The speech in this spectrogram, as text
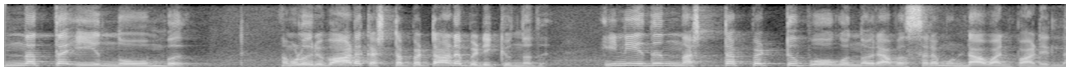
ഇന്നത്തെ ഈ നോമ്പ് നമ്മൾ ഒരുപാട് കഷ്ടപ്പെട്ടാണ് പിടിക്കുന്നത്. ഇനി ഇത് നഷ്ടപ്പെട്ടു പോകുന്ന ഒരു അവസരം ഉണ്ടാവാൻ പാടില്ല.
